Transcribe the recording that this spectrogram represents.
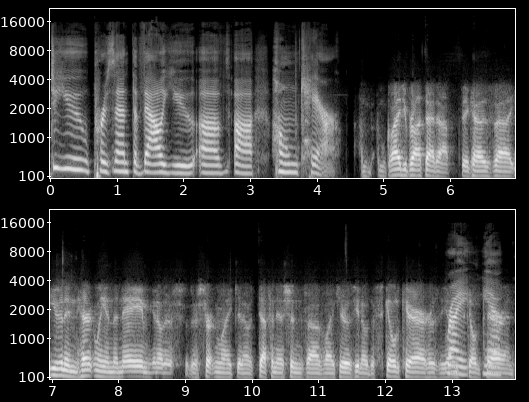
do you present the value of uh, home care? I'm, I'm glad you brought that up because uh, even inherently in the name, you know, there's there's certain like you know definitions of like here's you know the skilled care, here's the right. unskilled care, yeah. and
